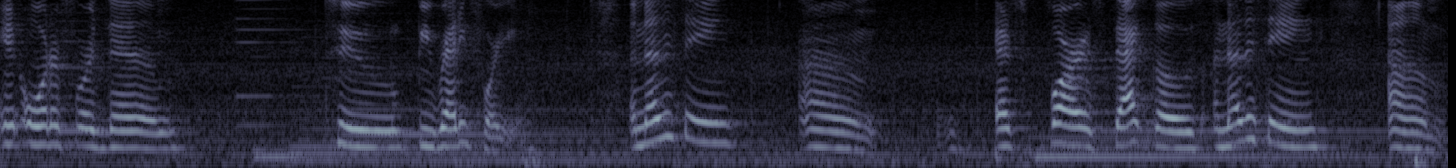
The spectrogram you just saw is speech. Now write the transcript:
in order for them to be ready for you? Another thing, um, as far as that goes, another thing um,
